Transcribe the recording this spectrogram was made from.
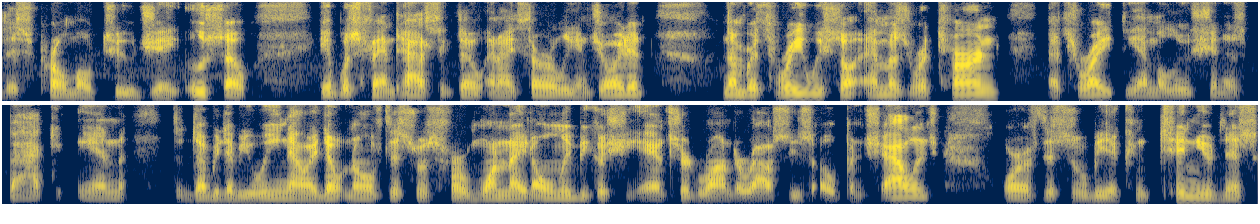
this promo to Jey Uso. It was fantastic, though, and I thoroughly enjoyed it. Number three, we saw Emma's return. That's right, the Evolution is back in the WWE. Now, I don't know if this was for one night only because she answered Ronda Rousey's open challenge, or if this will be a continuedness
